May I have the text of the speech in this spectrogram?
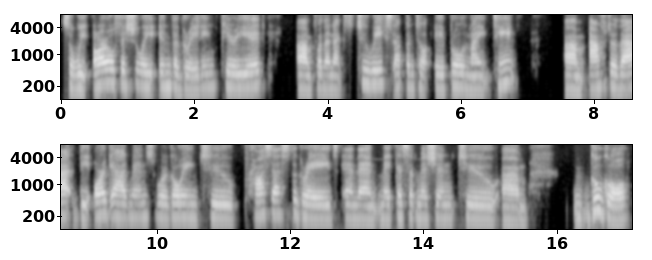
So we are officially in the grading period um, for the next two weeks up until April 19th. Um, after that, the org admins were going to process the grades and then make a submission to um, Google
